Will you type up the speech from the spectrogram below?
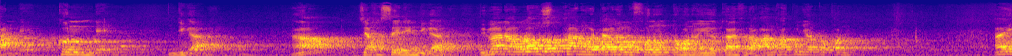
hande kunde diga ha? Jahse din diga bimana allah subhanahu wa ta'ala mo fonon to hono yo kafira am khakku nya to kono ay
